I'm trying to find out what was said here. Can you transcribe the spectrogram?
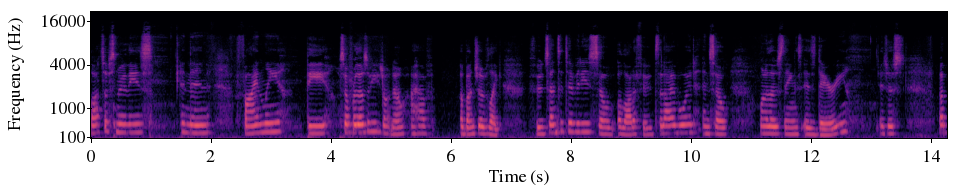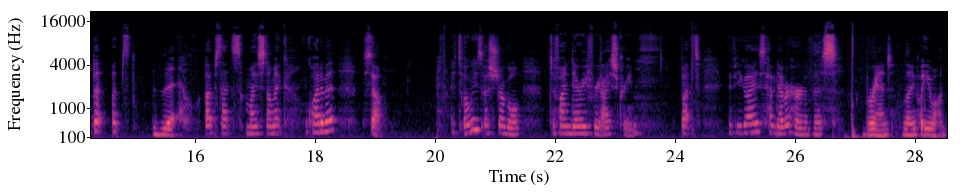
lots of smoothies. And then finally, the so for those of you who don't know, I have a bunch of like food sensitivities, so a lot of foods that I avoid, and so one of those things is dairy. It just upset ups, bleh, upsets my stomach quite a bit. So it's always a struggle to find dairy free ice cream. But if you guys have never heard of this brand, let me put you on.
